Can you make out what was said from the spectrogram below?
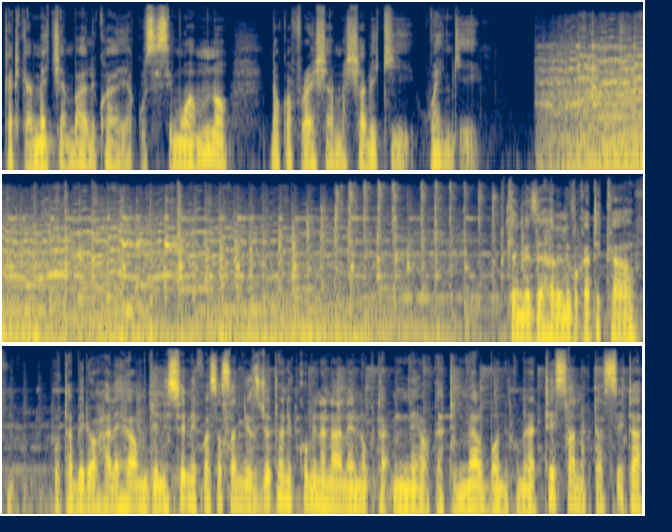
katika mechi ambayo ilikuwa ya kusisimua mno na kuwafurahisha mashabiki wengi. Tukiangazia hali ilivyo katika Utabiri wa hali ya hewa mjini Sydney kwa sasa nyuzi joto ni 18.4, wakati Melbourne 19.6,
